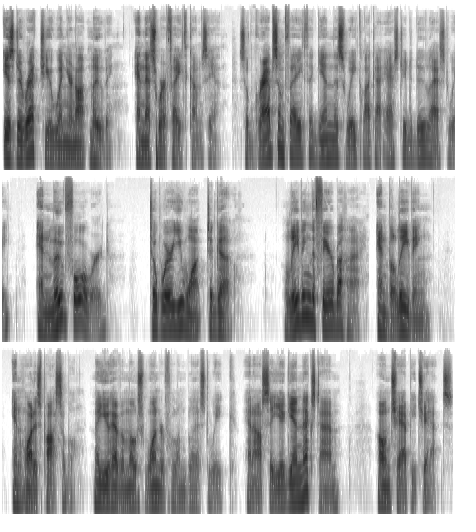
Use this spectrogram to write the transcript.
is direct you when you're not moving. And that's where faith comes in. So grab some faith again this week, like I asked you to do last week, and move forward to where you want to go, leaving the fear behind and believing in what is possible. May you have a most wonderful and blessed week, and I'll see you again next time on Chappy Chats.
